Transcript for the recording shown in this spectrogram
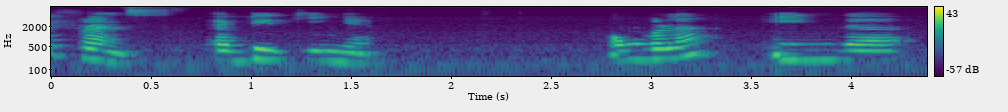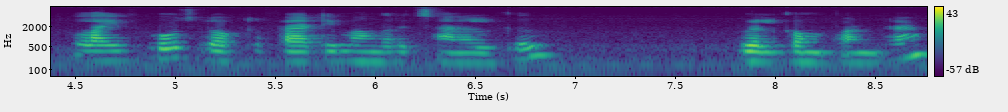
ஃப்ரெண்ட்ஸ் எப்படி இருக்கீங்க? உங்களை இந்த லைஃப் கோச் டாக்டர் ஃபேட்டிமாங்கிற சேனலுக்கு வெல்கம் பண்ணுறேன்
